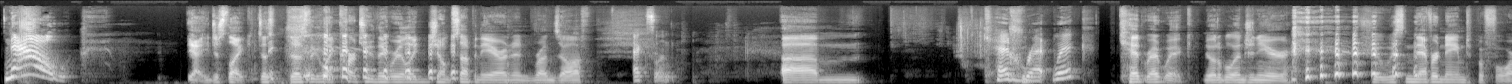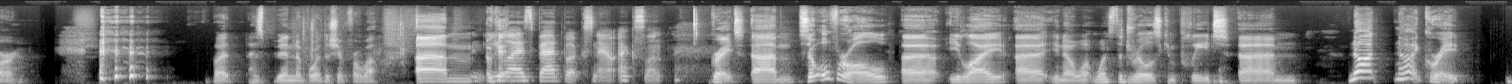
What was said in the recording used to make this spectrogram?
Now! Yeah, he just like just does the like cartoon thing where he like jumps up in the air and then runs off. Excellent. Um, Ked Cool. Retwick? Ked Retwick, notable engineer who was never named before, but has been aboard the ship for a while. Um, okay, Eli's bad books now. Excellent. Great. Um, so overall, uh, Eli, uh, you know, on- once the drill is complete, um, not not great,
